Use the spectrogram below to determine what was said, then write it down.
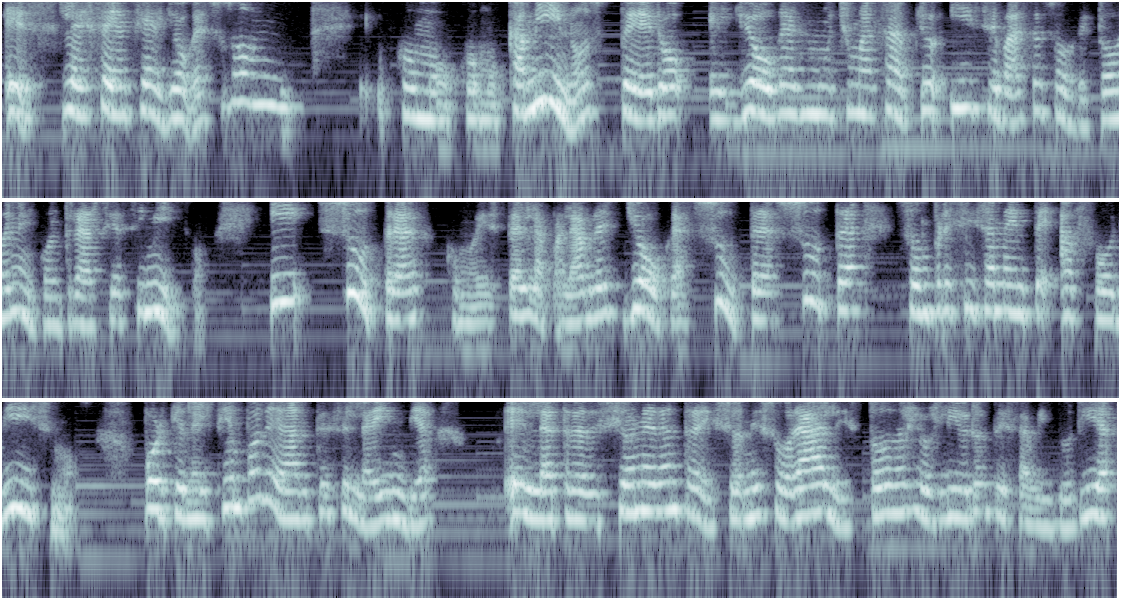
es la esencia del yoga. Esos son como, como caminos, pero el yoga es mucho más amplio y se basa sobre todo en encontrarse a sí mismo. Y sutras, como esta la palabra es yoga, sutra, sutra, son precisamente aforismos, porque en el tiempo de antes en la India la tradición eran tradiciones orales, todos los libros de sabiduría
